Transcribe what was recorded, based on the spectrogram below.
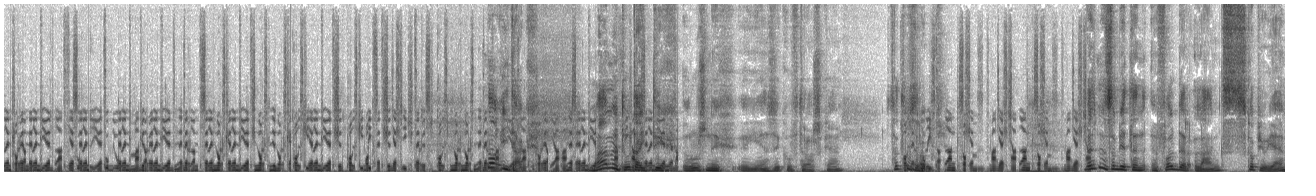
new lista, Afrikan Selen, Arabic Selen, Jed, Mas, Utalion, Elen, Jed, Satana, Elen, Kineses, Impele, Kineses, Trafek, Selen, Jed, Tank, Elen, Jed, Volt, Selen, Jed, S, Elen, Jed, S, English, Elen, Jed, English, Voice, Ma, English, Selen, Jed, Hispano, Elen, Jed, Esperanto, Elen, Jed, Finnish, Elen, Jed, Franca, Selen, Alebo, Elen, Jed, Elen, Jed, Hebrew, Elen, Jed, Hindi, Elen, Jed, Rumacki, Elen, Islenska, Elen, Jed, Italiano, Elen, Jed, Japanes, Elen, Korean, Elen, Jed, Latvias, Elen, Jed, Udu, Elen, Magyar, Elen, Jed, Nederland, Elen, Norsk, Elen, Jed, Norsk, Norsk, Polski, Elen, Jed, Polski, Voice, 34, Polski, Norsk, Norsk, No i tak. Mamy tutaj tych różnych y, języków troszkę. Co tu zrobić? lista, Blank 8 z 20, Blank 8 z 20, Wezmę sobie ten folder Langs, skopiuję.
